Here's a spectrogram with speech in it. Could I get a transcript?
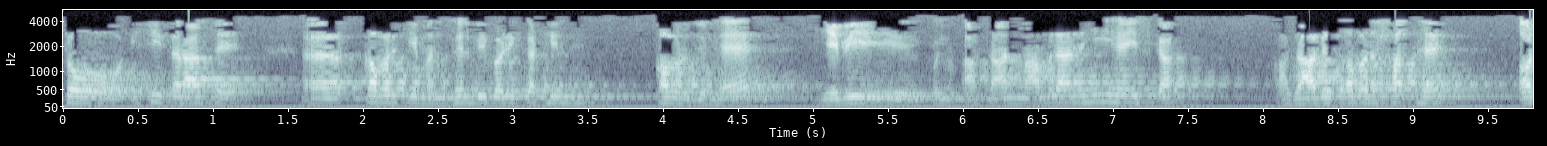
تو اسی طرح سے قبر کی منزل بھی بڑی کٹھن ہے۔ قبر جو ہے، یہ بھی کوئی آسان معاملہ نہیں ہے اس کا۔ عذاب قبر حق ہے اور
